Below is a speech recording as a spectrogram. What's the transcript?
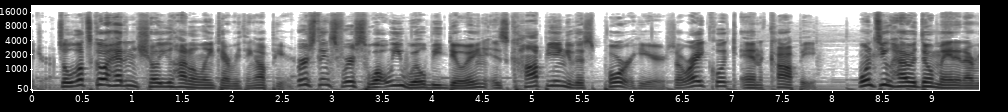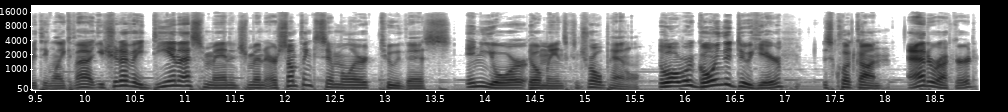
address. So let's go ahead and show you how to link everything up here. First things first, what we will be doing is copying this port here. So right click and copy. Once you have a domain and everything like that, you should have a DNS management or something similar to this in your domain's control panel. So what we're going to do here is click on add record.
